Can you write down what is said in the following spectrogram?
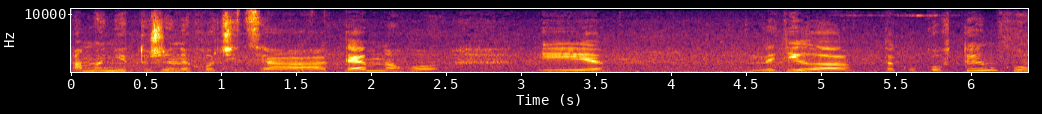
а мені дуже не хочеться темного. І наділа таку ковтинку,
